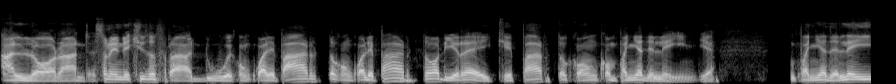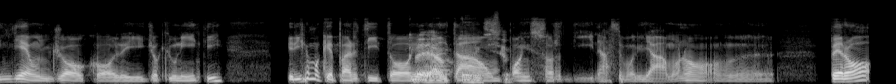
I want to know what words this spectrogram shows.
Allora, sono indeciso fra due, con quale parto? Con quale parto? Direi che parto con Compagnia delle Indie. Compagnia delle Indie è un gioco dei Giochi Uniti e diciamo che è partito in Beh, realtà un po' in sordina, se vogliamo, no? Eh, però,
